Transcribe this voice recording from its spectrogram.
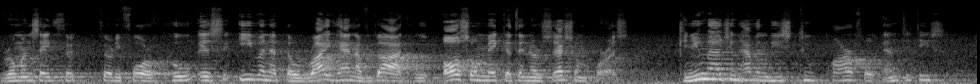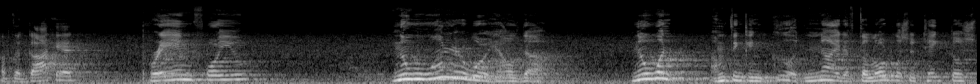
Romans 8 34, who is even at the right hand of God, who also maketh intercession for us. Can you imagine having these two powerful entities of the Godhead praying for you? No wonder we're held up. No one, I'm thinking, good night. If the Lord was to take those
